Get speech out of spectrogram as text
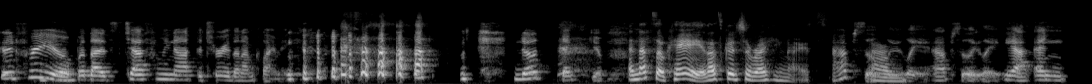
Good for you, Mhm. but that's definitely not the tree that I'm climbing. no, thank you. and that's okay. That's good to recognize. Absolutely, absolutely. Yeah. And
